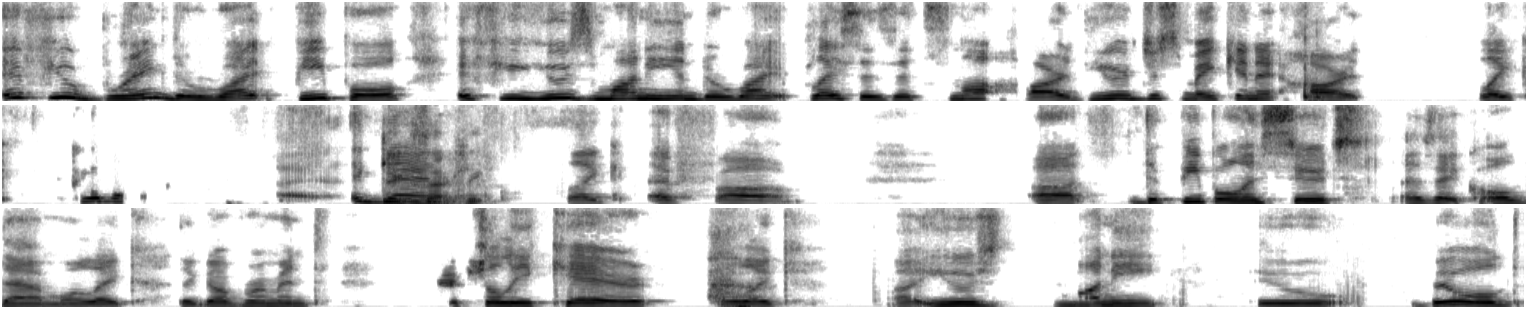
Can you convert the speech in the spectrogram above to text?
if you bring the right people if you use money in the right places it's not hard you're just making it hard like come on. again exactly like if uh, uh, the people in suits, as I call them, or like the government, actually care or like uh, use money to build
